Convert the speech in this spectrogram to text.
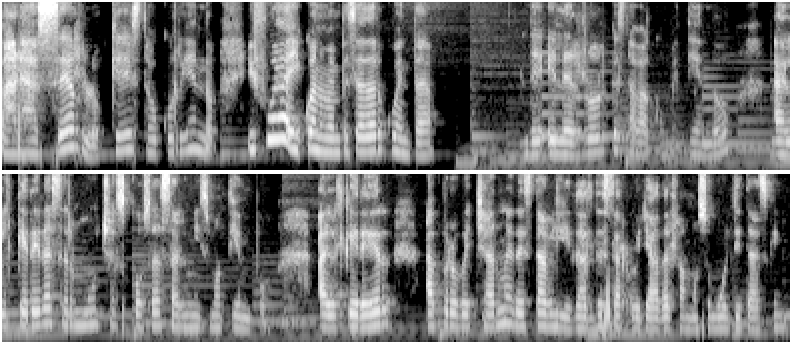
para hacerlo. ¿Qué está ocurriendo? Y fue ahí cuando me empecé a dar cuenta de el error que estaba cometiendo al querer hacer muchas cosas al mismo tiempo, al querer aprovecharme de esta habilidad desarrollada, el famoso multitasking,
